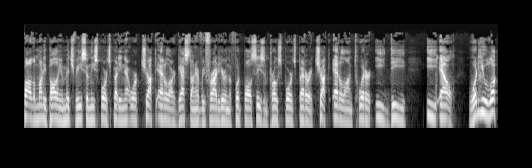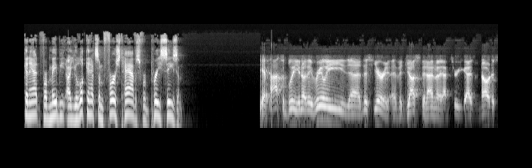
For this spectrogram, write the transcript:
Follow the Money, Pauly and Mitch Vies and the Sports Betting Network. Chuck Edel, our guest on every Friday during the football season. Pro Sports Bettor at Chuck Edel on Twitter, E D E L. What are you looking at for maybe? Are you looking at some first halves for preseason? Yeah, possibly. You know, they really uh, this year have adjusted. I know, I'm sure you guys have noticed.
